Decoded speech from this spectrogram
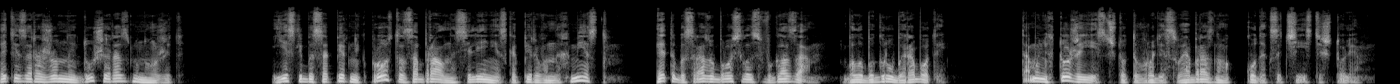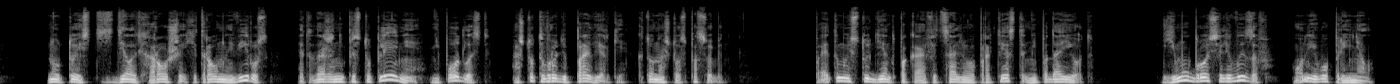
эти зараженные души размножить. Если бы соперник просто забрал население скопированных мест, это бы сразу бросилось в глаза, было бы грубой работой. Там у них тоже есть что-то вроде своеобразного кодекса чести, что ли. Ну, то есть сделать хороший хитроумный вирус — это даже не преступление, не подлость, а что-то вроде проверки, кто на что способен. Поэтому и студент пока официального протеста не подает. Ему бросили вызов, он его принял.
